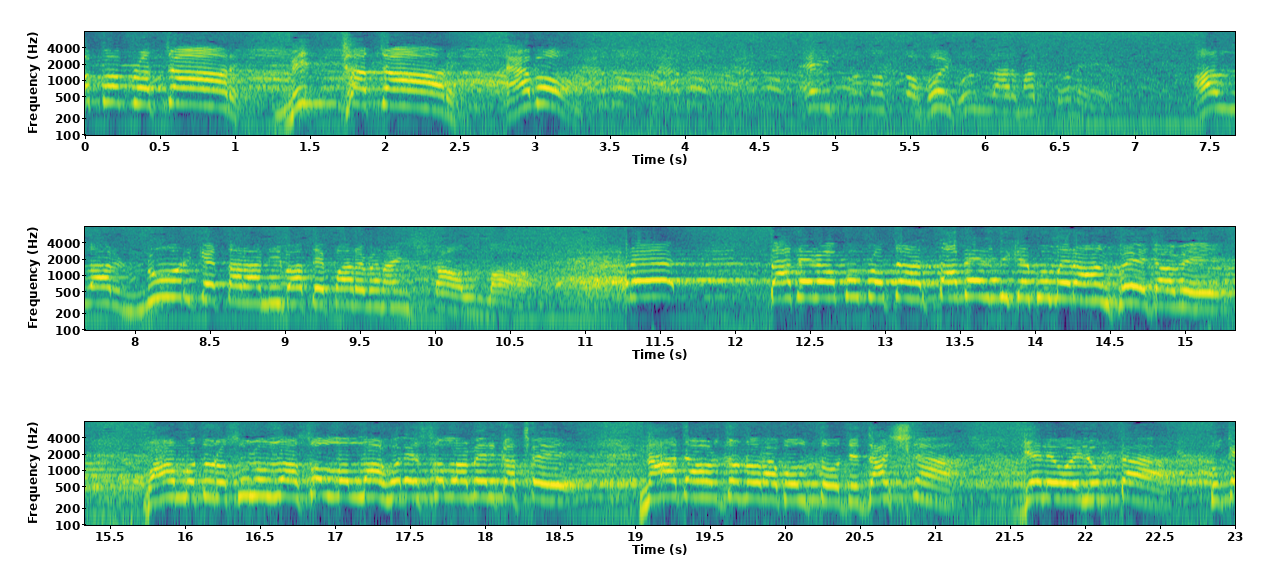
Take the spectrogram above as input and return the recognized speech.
অপপ্রচার, মিথ্যাচার এবং এই সমস্ত হই হুল্লার মাধ্যমে আল্লাহর নূরকে তারা নিবাতে পারবে না, ইনশাআল্লাহ। তাদের অপপ্রচার তাদের দিকে বুমেরাং হয়ে যাবে। মোহাম্মদ রসুল্লাহ সাল্লাহ সাল্লামের কাছে না যাওয়ার জন্য ওরা বলতো যে, যাস না, গেলে ওই লোকটা তোকে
